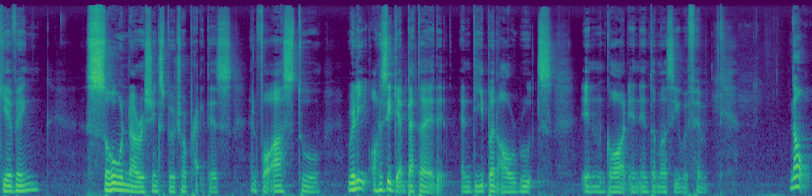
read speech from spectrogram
giving, soul nourishing spiritual practice and for us to really honestly get better at it and deepen our roots in God, in intimacy with Him. Now,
